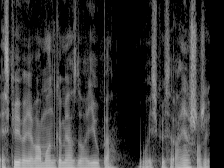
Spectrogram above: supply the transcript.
est-ce qu'il va y avoir moins de commerce d'oreiller ou pas? Ou est-ce que ça va rien changer?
